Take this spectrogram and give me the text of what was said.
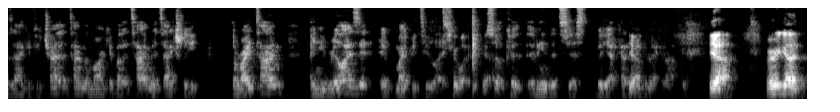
Zach, if you try to time the market, by the time it's actually the right time and you realize it, it might be too late. too late. Yeah. So, 'cause- I mean, it's just, but yeah, kind of Yeah. piggybacking off you. yeah, very good.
